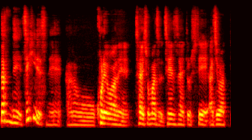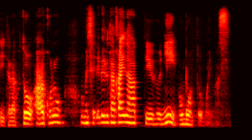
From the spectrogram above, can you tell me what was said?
なんで、ぜひですね、あのー、これはね、最初まず前菜として味わっていただくと、ああ、このお店レベル高いなっていうふうに思うと思います。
